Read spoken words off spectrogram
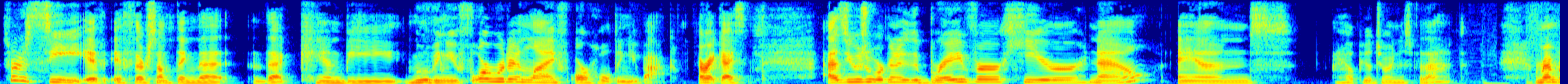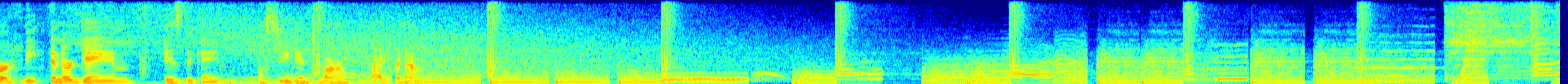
sort of see if, if there's something that that can be moving you forward in life or holding you back. All right guys as usual we're going to do the braver here now and i hope you'll join us for that. Remember the inner game is the game. I'll see you again tomorrow. Bye for now So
